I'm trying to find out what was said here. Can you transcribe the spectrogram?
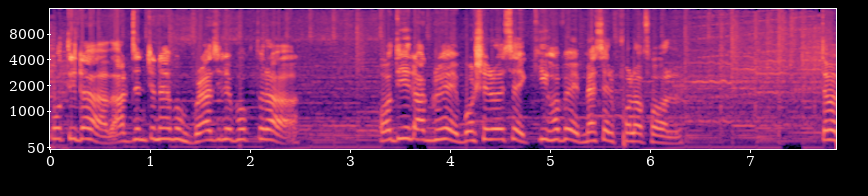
প্রতিটা আর্জেন্টিনা এবং ব্রাজিলের ভক্তরা অধীর আগ্রহে বসে রয়েছে কি হবে ম্যাচের ফলাফল। তবে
